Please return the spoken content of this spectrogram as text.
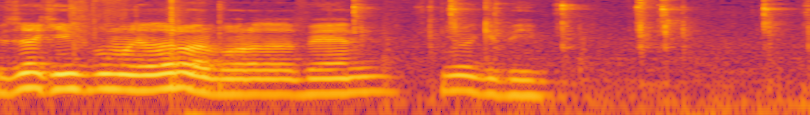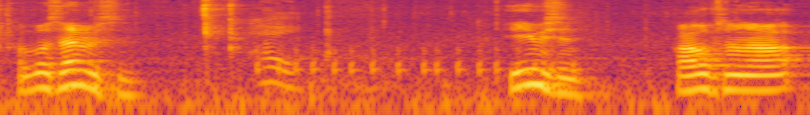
Güzel keyif bulmacalar var bu arada. Beğeniyor gibiyim. Abla sen misin? Hey, İyi misin? Avuktan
